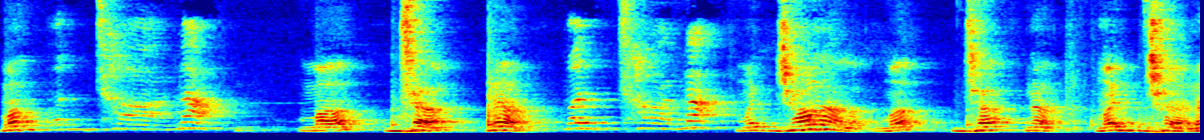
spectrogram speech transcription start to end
ಮ. ಮ ಝ ನ. ಮಧ್ಯಾಹ್ನ ಮಜ್ಜಾನ ಅಲ್ಲ ಮ ಝ ನ ಮಜ್ಜನ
